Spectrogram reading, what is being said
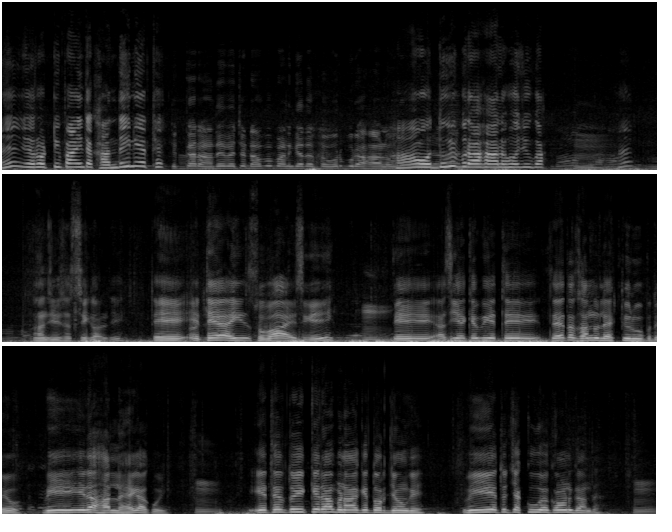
ਹੈ ਰੋਟੀ ਪਾਣੀ ਤਾਂ ਖਾਂਦੇ ਹੀ ਨਹੀਂ ਇੱਥੇ। ਤੇ ਘਰਾਂ ਦੇ ਵਿੱਚ ਡੰਪ ਬਣ ਗਿਆ ਤਾਂ ਹੋਰ ਬੁਰਾ ਹਾਲ ਹੋ ਹਾਂ ਉਦੋਂ ਵੀ ਬੁਰਾ ਹਾਲ ਹੋ ਜਾਊਗਾ। ਹੈਂ। ਹਾਂਜੀ ਸਤਿ ਸ਼੍ਰੀ ਅਕਾਲ ਜੀ। ਤੇ ਇੱਥੇ ਅਸੀਂ ਸਵੇਰ ਆਏ ਸੀਗੇ ਜੀ। ਤੇ ਅਸੀਂ ਆਖਿਆ ਵੀ ਇੱਥੇ ਤੇ ਤਾਂ ਸਾਨੂੰ ਲਿਖਤੀ ਰੂਪ ਦਿਓ ਵੀ ਇਹਦਾ ਹੱਲ ਹੈਗਾ ਕੋਈ। ਹੂੰ। ਇੱਥੇ ਤੁਸੀਂ ਕਿਰਾਂ ਬਣਾ ਕੇ ਤੁਰ ਜਾਓਗੇ? ਵੀ ਇਹ ਤੋਂ ਚੱਕੂਗਾ ਕੌਣ ਗੰਦ? ਹੂੰ।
